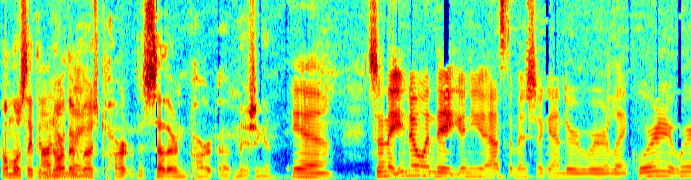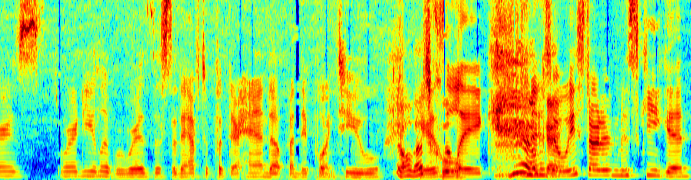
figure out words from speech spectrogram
Almost like the northernmost part of the southern part of Michigan. Yeah. So now, you know when they when you ask the Michigander, we're like, where where is where do you live or where is this? So they have to put their hand up and they point to you. Oh, that's Here's cool. the lake. Yeah, okay. so we started in Muskegon.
